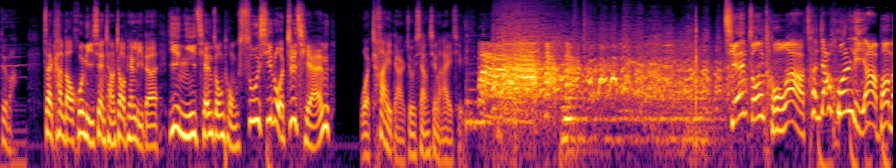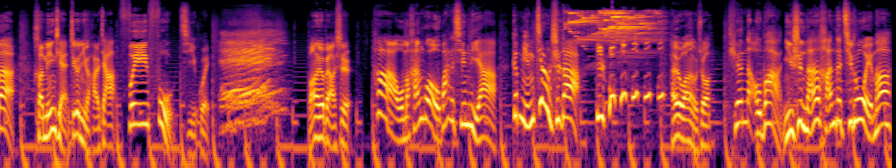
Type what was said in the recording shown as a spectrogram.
对吧？在看到婚礼现场照片里的印尼前总统苏西洛之前，我差一点就相信了爱情。前总统啊，参加婚礼啊，朋友们。很明显，这个女孩家非富即贵。网友表示：“哈，我们韩国欧巴的心里啊，跟明镜似的。”还有网友说：“天哪，欧巴，你是南韩的祁同伟吗？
